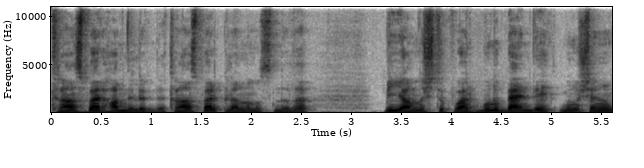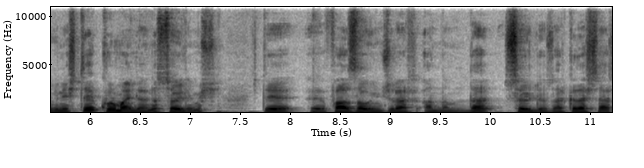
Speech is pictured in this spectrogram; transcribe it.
transfer hamlelerinde, transfer planlamasında da bir yanlışlık var. Bunu ben değil, bunu Şenol Güneş de kurmaylarına söylemiş. İşte e, fazla oyuncular anlamında söylüyoruz arkadaşlar.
